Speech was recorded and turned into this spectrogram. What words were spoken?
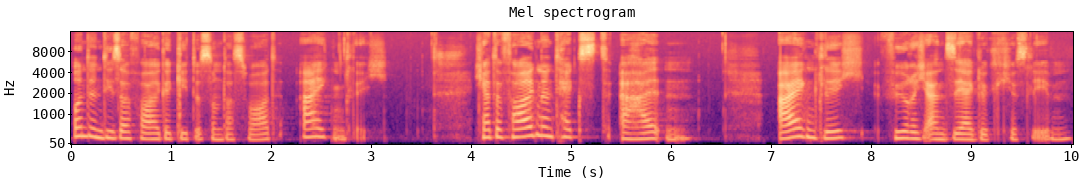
und in dieser Folge geht es um das Wort eigentlich. Ich hatte folgenden Text erhalten. Eigentlich führe ich ein sehr glückliches Leben,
